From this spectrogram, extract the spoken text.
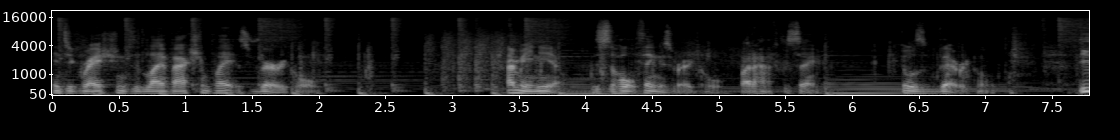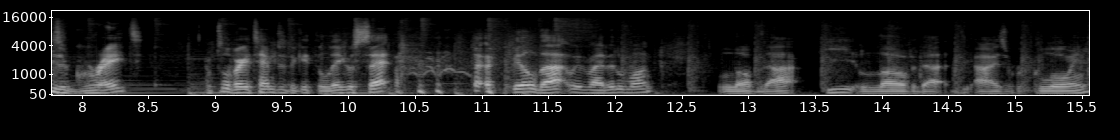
integration to the live action play is very cool. I mean, you know, this whole thing is very cool, but I have to say, it was very cool. These are great. I'm still very tempted to get the Lego set, build that with my little one. Love that. He loved that the eyes were glowing.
